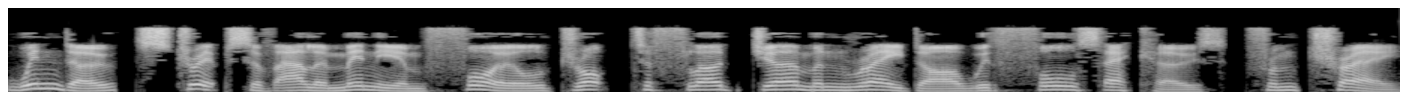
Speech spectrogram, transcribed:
Window, strips of aluminium foil dropped to flood German radar with false echoes, from TRE.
